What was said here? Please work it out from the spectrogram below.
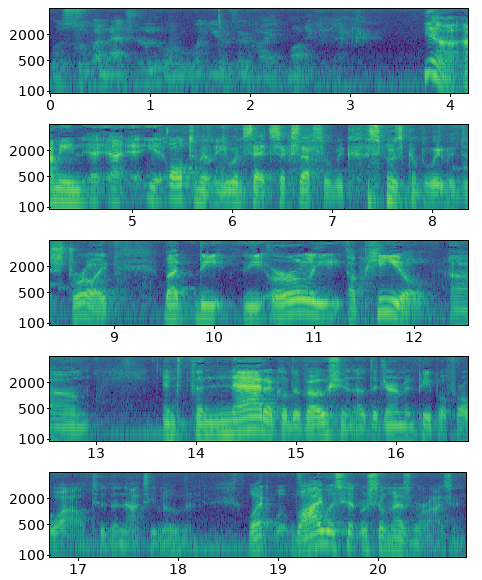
was supernatural, or what do you refer by demonic? Yeah, I mean, uh, uh, ultimately, you wouldn't say it's successful because it was completely destroyed. But the the early appeal um, and fanatical devotion of the German people for a while to the Nazi movement. What? Why was Hitler so mesmerizing?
